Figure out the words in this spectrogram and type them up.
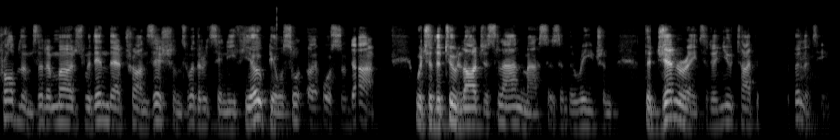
problems that emerged within their transitions, whether it's in Ethiopia or, uh, or Sudan, which are the two largest land masses in the region, that generated a new type of stability.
